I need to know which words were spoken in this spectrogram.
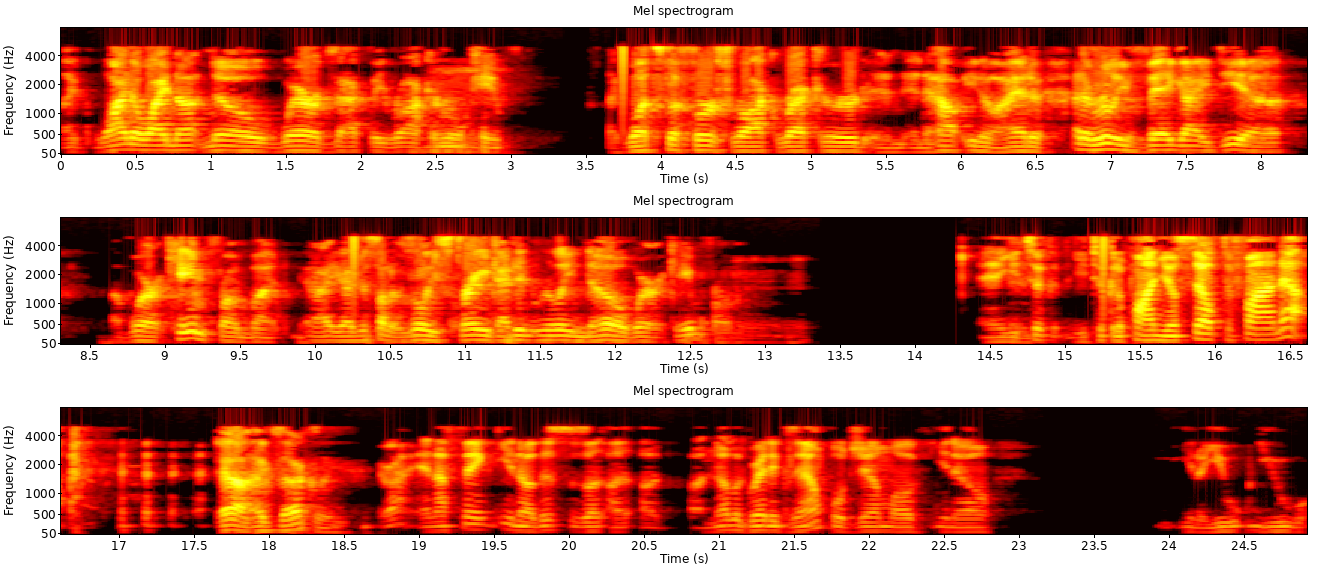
Like, why do I not know where exactly rock and roll Mm. came? from? Like, what's the first rock record, and and how you know I had a I had a really vague idea of where it came from, but I, I just thought it was really strange. I didn't really know where it came from. And you took you took it upon yourself to find out. Yeah, exactly. Right, and I think you know this is a, a, a, another great example, Jim, of you know, you know, you you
